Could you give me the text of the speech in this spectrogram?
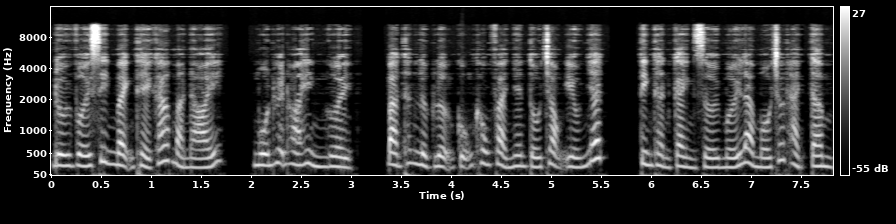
Đối với sinh mệnh thể khác mà nói, muốn huyện hóa hình người, bản thân lực lượng cũng không phải nhân tố trọng yếu nhất, tinh thần cảnh giới mới là mấu chốt hạch tâm,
